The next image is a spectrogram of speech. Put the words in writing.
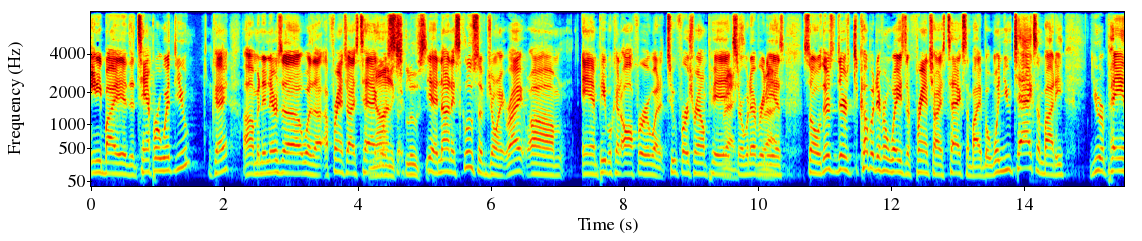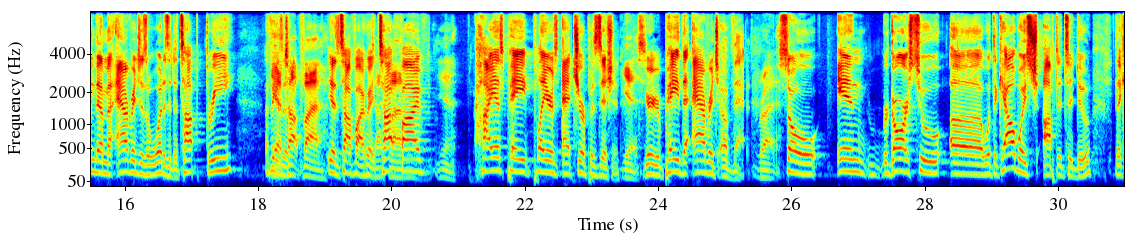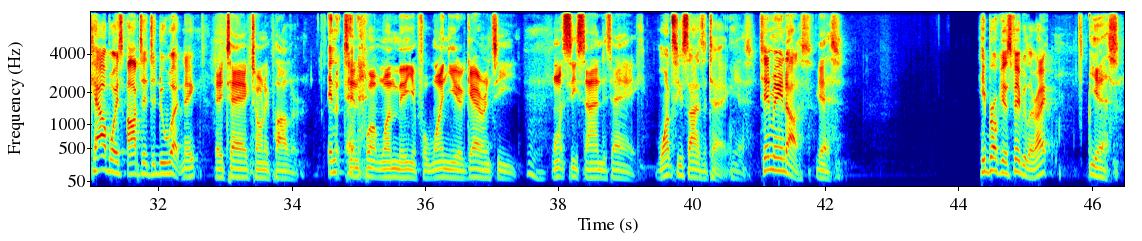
anybody to tamper with you. Okay. Um, and then there's a was a, a franchise tag Non-exclusive. Yeah, non-exclusive joint, right? Um, and people can offer what two first round picks Right, or whatever it right. is. So there's there's a couple of different ways to franchise tag somebody. But when you tag somebody, you are paying them the average is a what is it? The top three? I think Yeah, it's a- top five. Yeah, the top five. Okay, top, five Yeah. highest paid players at your position. Yes. You're, you're paid the average of that. Right. So in regards to uh, what the Cowboys opted to do, the Cowboys opted to do what, Nate? They tagged Tony Pollard. In, Ten point one million for one year guaranteed. Once he signed the tag. once he signs the tag. Yes. $10 million. Yes. He broke his fibula, right? Yes.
